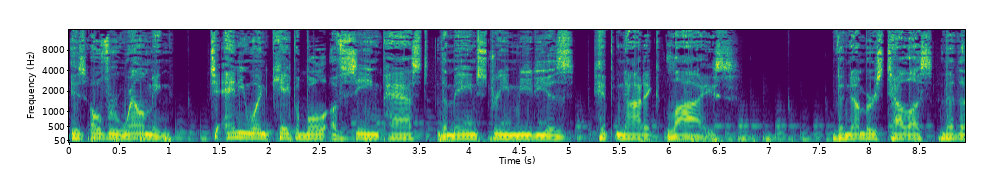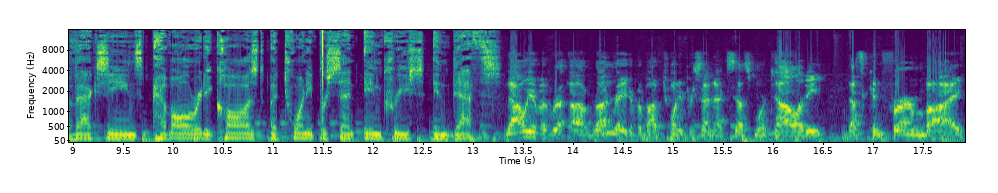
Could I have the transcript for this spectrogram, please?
is overwhelming to anyone capable of seeing past the mainstream media's hypnotic lies. The numbers tell us that the vaccines have already caused a 20% increase in deaths. Now we have a, a run rate of about 20% excess mortality. That's confirmed by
